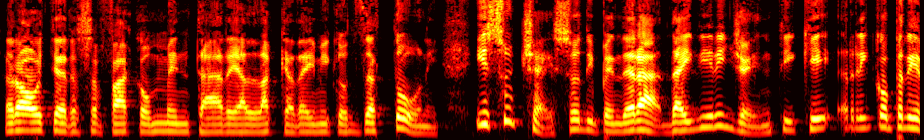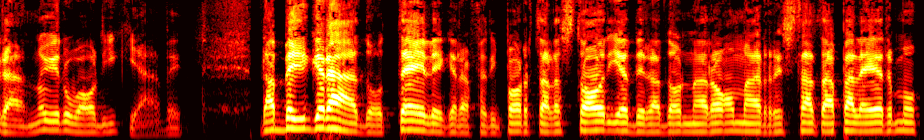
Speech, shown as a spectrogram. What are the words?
Reuters fa commentare all'accademico Zattoni. Il successo dipenderà dai dirigenti che ricopriranno i ruoli chiave. Da Belgrado, Telegraph riporta la storia della donna Roma arrestata a Palermo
